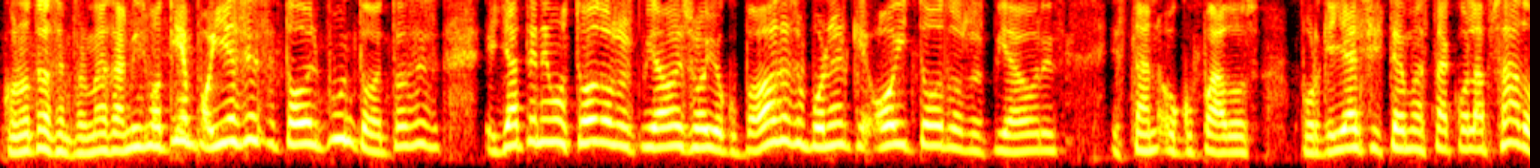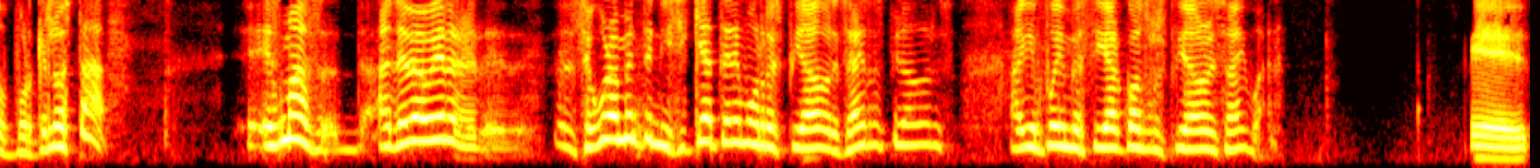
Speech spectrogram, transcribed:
con otras enfermedades al mismo tiempo y ese es todo el punto. Entonces eh, ya tenemos todos los respiradores hoy ocupados. Vas a suponer que hoy todos los respiradores están ocupados porque ya el sistema está colapsado, porque lo está. Es más, debe haber, eh, seguramente ni siquiera tenemos respiradores. ¿Hay respiradores? ¿Alguien puede investigar cuántos respiradores hay? Bueno. Eh,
